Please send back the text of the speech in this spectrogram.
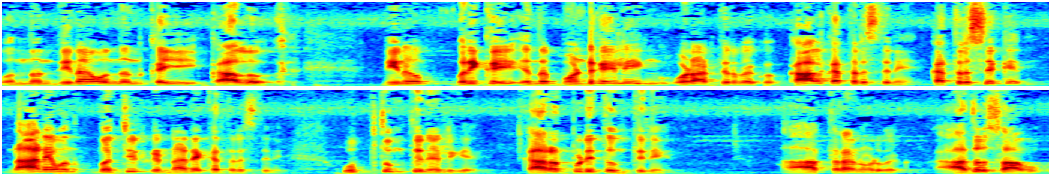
ಒಂದೊಂದು ದಿನ, ಒಂದೊಂದು ಕೈ, ಕಾಲು. ನೀನು ಬರೀ ಕೈ ಅಂದ್ರೆ ಮೊಂಡ್ ಕೈಲಿ ಹಿಂಗೆ ಓಡಾಡ್ತಿರ್ಬೇಕು. ಕಾಲು ಕತ್ತರಿಸ್ತೀನಿ. ಕತ್ತರಿಸಕ್ಕೆ ನಾನೇ ಒಂದು ಬಚ್ಚಿಟ್ಕೊಂಡು ನಾನೇ ಕತ್ತರಿಸ್ತೀನಿ. ಉಪ್ಪು ತುಂಬ್ತೀನಿ ಅಲ್ಲಿಗೆ. ಖಾರದ ಪುಡಿ ತುಂಬ್ತೀನಿ. ಆ ಥರ ನೋಡಬೇಕು. ಅದು ಸಾವು.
